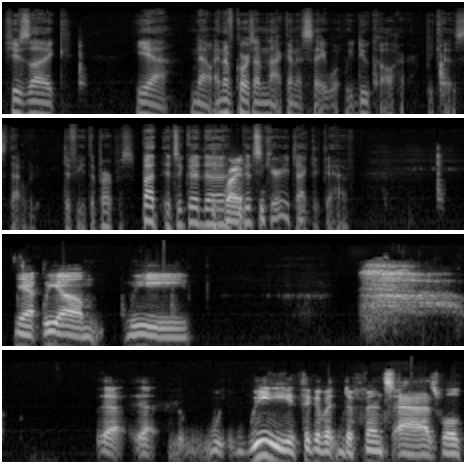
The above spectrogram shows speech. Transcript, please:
she was like, "Yeah, no." And of course, I'm not going to say what we do call her because that would defeat the purpose. But it's a good uh, right. good security tactic to have. Yeah, we um we yeah, yeah, we think of it in defense as well,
